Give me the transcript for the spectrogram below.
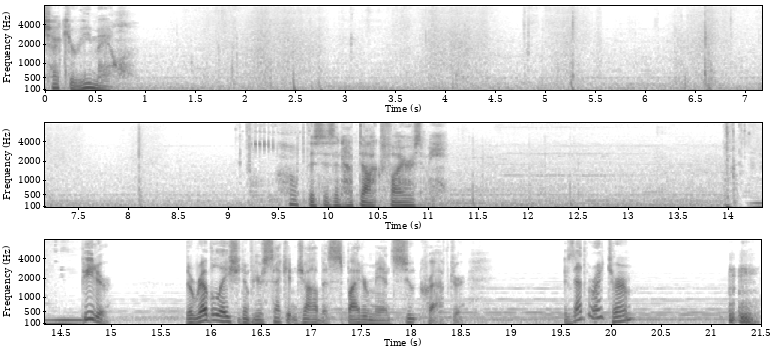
Check your email. Hope this isn't how Doc fires me. Peter, the revelation of your second job as Spider Man suit crafter is that the right term?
